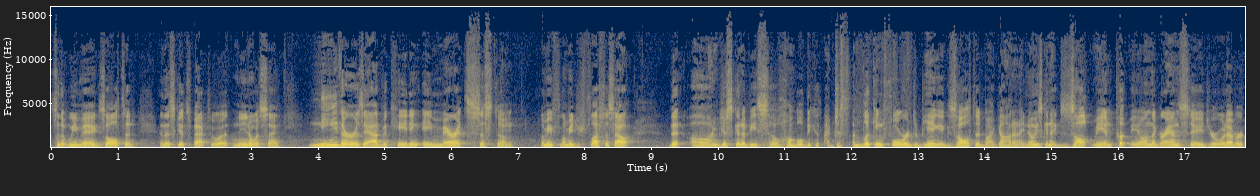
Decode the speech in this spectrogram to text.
so that we may exalt it. And this gets back to what Nina was saying. Neither is advocating a merit system. Let me, let me just flesh this out. That, oh, I'm just going to be so humble because I'm just, I'm looking forward to being exalted by God and I know He's going to exalt me and put me on the grand stage or whatever.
